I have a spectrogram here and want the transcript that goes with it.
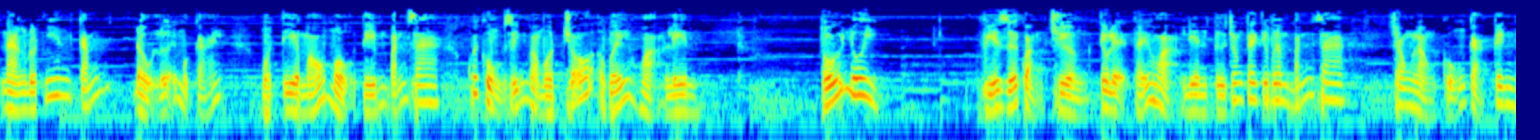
Nàng đột nhiên cắn đầu lưỡi một cái, một tia máu màu tím bắn ra, cuối cùng dính vào một chỗ ở với họa liên. Tối lui! Phía dưới quảng trường, tiêu lệ thấy họa liên từ trong tay tiêu viêm bắn ra, trong lòng cũng cả kinh,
